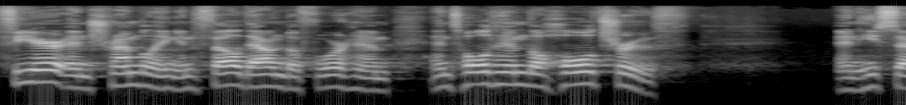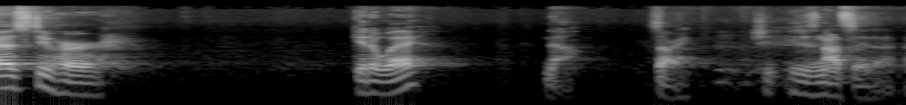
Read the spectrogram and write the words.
fear and trembling and fell down before him and told him the whole truth. And he says to her, Get away? No, sorry. He does not say that.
